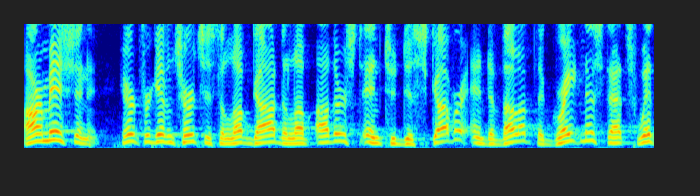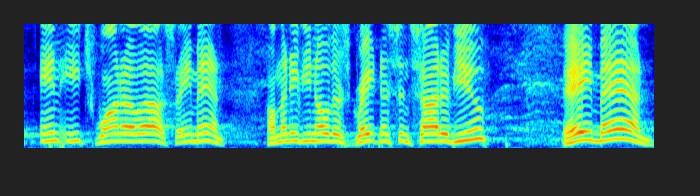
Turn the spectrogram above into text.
Our mission here at Forgiven Church is to love God, to love others, and to discover and develop the greatness that's within each one of us. Amen. How many of you know there's greatness inside of you? Amen.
